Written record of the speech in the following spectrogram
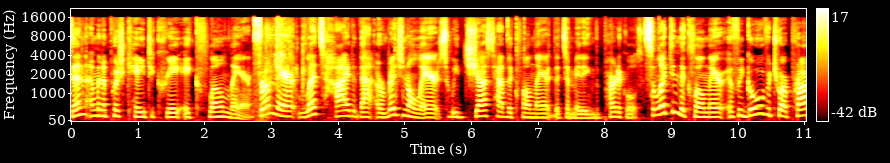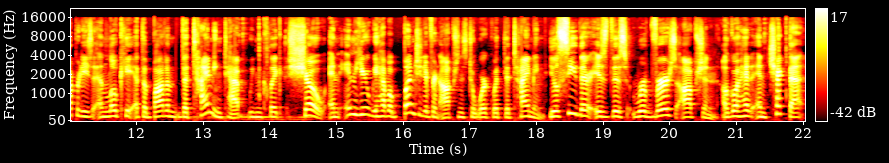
Then I'm gonna push K to create a clone layer. From there, let's hide that original layer so we just have the clone layer that's emitting the particles. Selecting the clone layer, if we go over to our properties and locate at the bottom the timing timing tab, we can click show. And in here, we have a bunch of different options to work with the timing. You'll see there is this reverse option. I'll go ahead and check that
